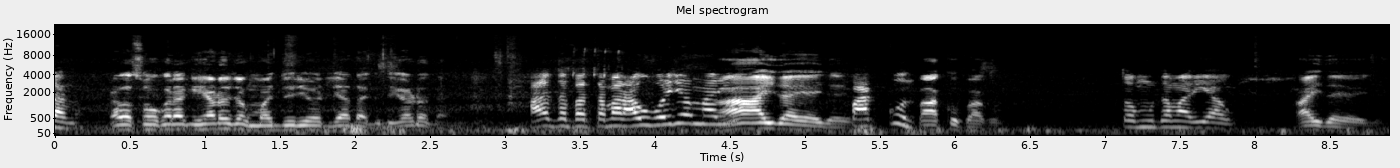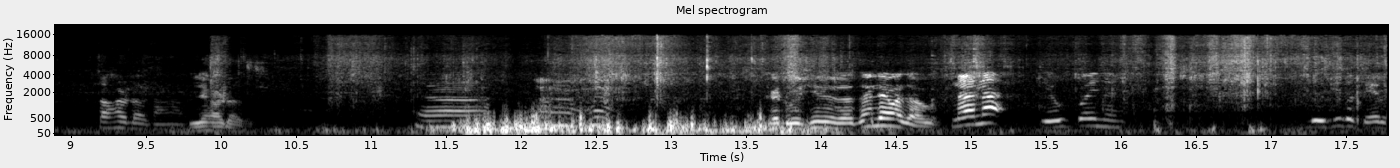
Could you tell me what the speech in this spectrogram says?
તાનો છોકરા કે હેડો જો મજૂરી એટલે હતા કીધું હેડો તા હા તો પછી તમારે આવું પડશે મારી? હા આવી જાય આઈ જાય? પાકું પાકું તો હું તમારી આવું. જાય આઈ જાય. તો હડો તાનો લે હેડો. કે ડોશીને રજા લેવા જાવ? ના ના એવું કોઈ નહીં. ડોશી તો તેલ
